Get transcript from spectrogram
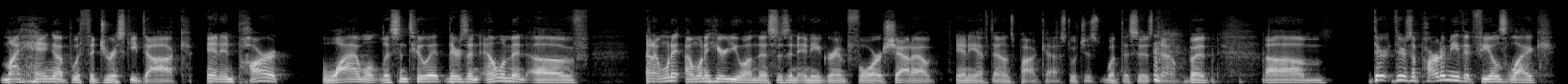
my hang up with the Drisky doc, and in part why I won't listen to it. There's an element of, and I want to I want to hear you on this as an Enneagram Four. Shout out Annie F Downs podcast, which is what this is now. but um, there there's a part of me that feels like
